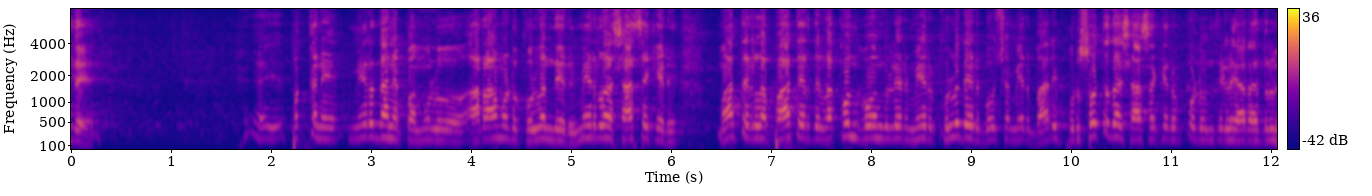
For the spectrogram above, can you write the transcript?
ಇದೆ. ಪಕ್ಕನೆ, ಮೇರದಾನೆಪ್ಪ, ಮೂಲು ಆರಾಮಡು ಕೊಲ್ಲಂದೇರಿ ಮೇರೆಲ್ಲ ಶಾಸಕರು, ಮಾತೆರ್ಲ ಪಾತೆರ್ದು ಲಕ್ಕೊಂದು ಬಂದುಲೇರು ಮೇರು ಕೊಲ್ಲದೇರು, ಬಹುಶಃ ಮೇರು ಭಾರಿ ಪುರುಷೋತ್ತದ ಶಾಸಕರು ಕೊಡು ಅಂತೇಳಿ ಯಾರಾದರೂ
